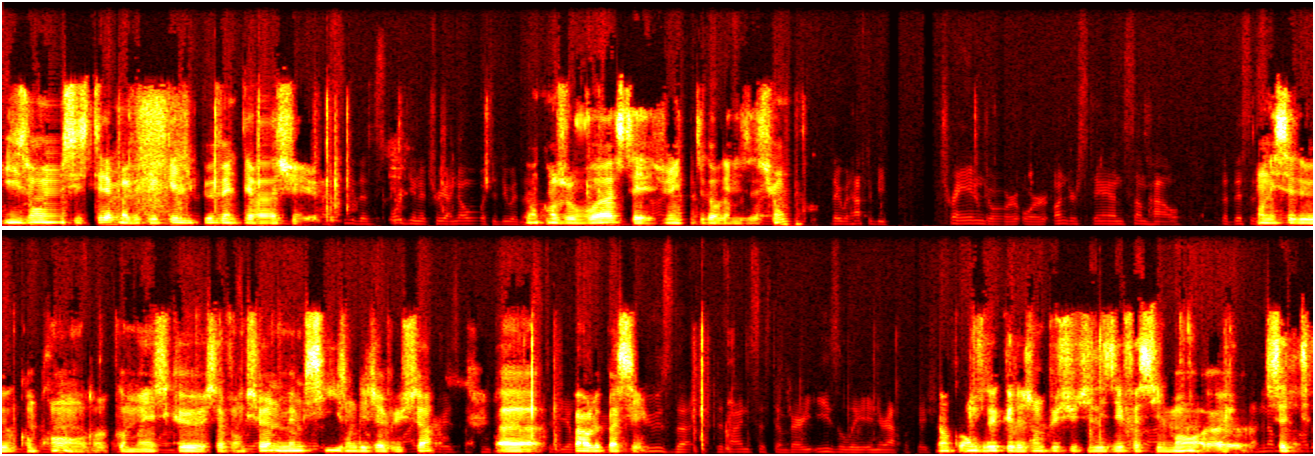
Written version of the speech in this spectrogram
ils ont un système avec lequel ils peuvent interagir. Donc, quand je vois ces unités d'organisation, on essaie de comprendre comment est-ce que ça fonctionne, même s'ils ont déjà vu ça euh, par le passé. Donc, on veut que les gens puissent utiliser facilement euh, cette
